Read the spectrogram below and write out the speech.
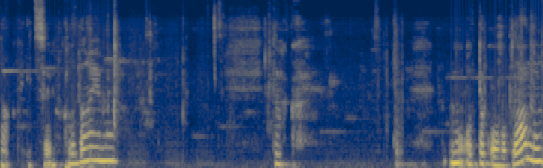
Так, і це відкладаємо. Так. Ну, от такого плану.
